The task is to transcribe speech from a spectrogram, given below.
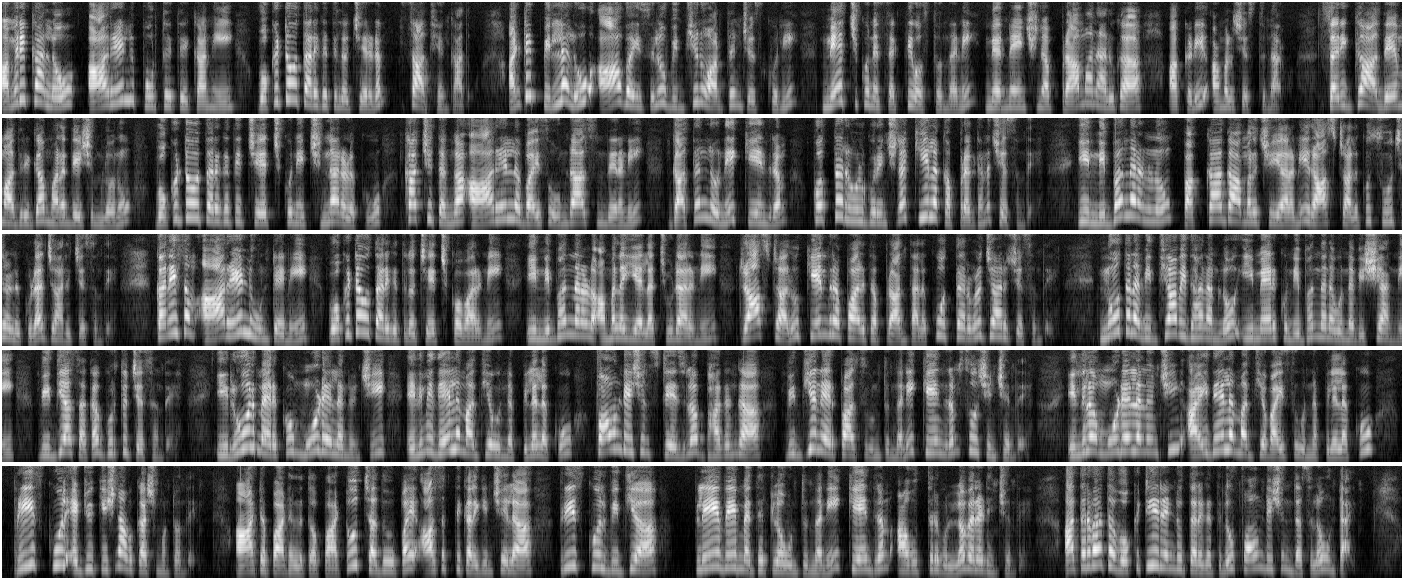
అమెరికాలో ఆరేళ్ళు పూర్తయితే కానీ ఒకటో తరగతిలో చేరడం సాధ్యం కాదు. అంటే పిల్లలు ఆ వయసులో విద్యను అర్థం చేసుకుని నేర్చుకునే శక్తి వస్తుందని నిర్ణయించిన ప్రమాణాలుగా అక్కడి అమలు చేస్తున్నారు. సరిగ్గా అదే మాదిరిగా మన దేశంలోనూ ఒకటో తరగతి చేర్చుకునే చిన్నారులకు ఖచ్చితంగా ఆరేళ్ళ వయసు ఉండాల్సిందేనని గతంలోనే కేంద్రం కొత్త రూల్ గురించిన కీలక ప్రకటన చేసింది. ఈ నిబంధనలను పక్కాగా అమలు చేయాలని రాష్ట్రాలకు సూచనలు కూడా జారీ చేసింది. కనీసం ఆరేళ్ళు ఉంటేనే ఒకటవ తరగతిలో చేర్చుకోవాలని ఈ నిబంధనలు అమలయ్యేలా చూడాలని రాష్ట్రాలు కేంద్ర పాలిత ప్రాంతాలకు ఉత్తర్వులు జారీ చేసింది. నూతన విద్యా విధానంలో ఈ మేరకు నిబంధన ఉన్న విషయాన్ని విద్యాశాఖ గుర్తు చేసింది. ఈ రూల్ మేరకు మూడేళ్ళ నుంచి ఎనిమిదేళ్ళ మధ్య ఉన్న పిల్లలకు ఫౌండేషన్ స్టేజ్లో భాగంగా విద్య నేర్పాల్సి ఉంటుందని కేంద్రం సూచించింది. ఇందులో మూడేళ్ళ నుంచి ఐదేళ్ళ మధ్య వయసు ఉన్న పిల్లలకు ప్రీ స్కూల్ ఎడ్యుకేషన్ అవకాశం ఉంటుంది. ఆటపాటలతో పాటు చదువుపై ఆసక్తి కలిగించేలా ప్రీ స్కూల్ విద్య ప్లేవే మెథడ్లో మెథడ్లో ఉంటుందని కేంద్రం ఆ ఉత్తర్వుల్లో వెల్లడించింది. ఆ తర్వాత ఒకటి రెండు తరగతులు ఫౌండేషన్ దశలో ఉంటాయి.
